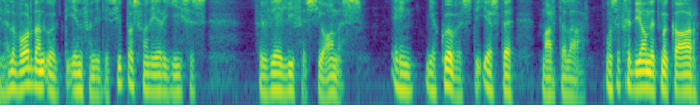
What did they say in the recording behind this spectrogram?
En hulle word dan ook die een van die disippels van die Here Jesus vir wie hy lief is, Johannes en Jakobus, die eerste martelaar. Ons het gedeel met mekaar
